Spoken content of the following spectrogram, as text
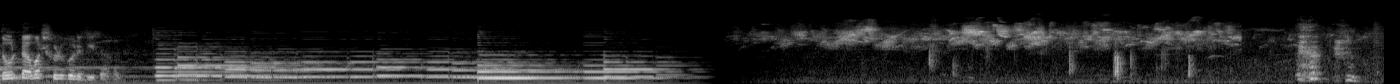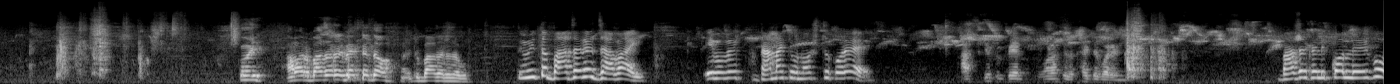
দৌড়টা আবার শুরু করে দিতে হবে। কই আমার বাজারের ব্যাগটা দাও একটু বাজারে যাব। তুমি তো বাজারে যাবাই। এভাবে দানা কেউ নষ্ট করে? আজকে তো পেট ভরা ছিল খাইতে পারেন। বাজার খালি করলে এবো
